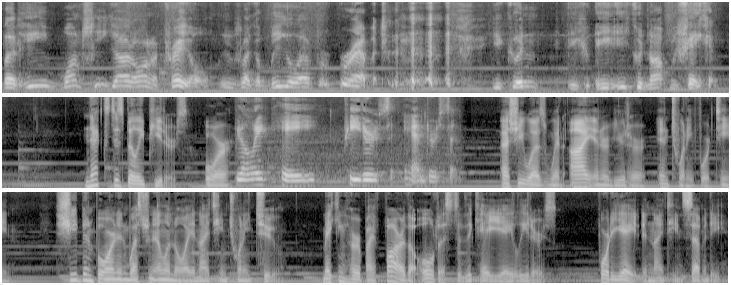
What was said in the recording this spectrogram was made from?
but he, once he got on a trail, he was like a beagle after a rabbit. you couldn't, he, he, he could not be shaken. Next is Billy Peters, or Billy K. Peters Anderson, as she was when I interviewed her in 2014. She'd been born in Western Illinois in 1922, making her by far the oldest of the KEA leaders, 48 in 1970.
